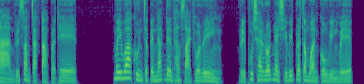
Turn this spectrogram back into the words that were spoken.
นานหรือสั่งจากต่างประเทศ ไม่ว่าคุณจะเป็นนักเดินทางสายทัวริงหรือผู้ใช้รถในชีวิตประจำวัน Go Wing Wave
